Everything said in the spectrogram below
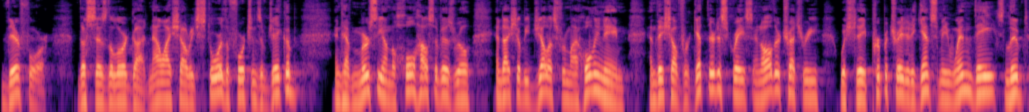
Therefore, thus says the Lord God, now I shall restore the fortunes of Jacob and have mercy on the whole house of Israel, and I shall be jealous for my holy name, and they shall forget their disgrace and all their treachery which they perpetrated against me when they lived,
